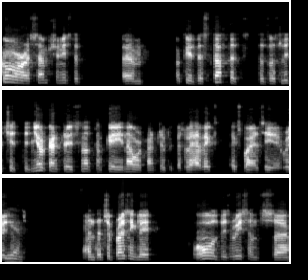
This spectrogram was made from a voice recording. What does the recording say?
core assumption is that um, okay, the stuff that that was legit in your country is not okay in our country because we have X, X Y, and Z reasons. And then surprisingly, all these reasons uh,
